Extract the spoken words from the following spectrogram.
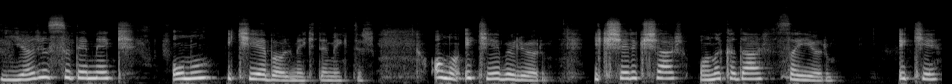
yarısı demek onu ikiye bölmek demektir. Onu ikiye bölüyorum. İkişer ikişer ona kadar sayıyorum. 2,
